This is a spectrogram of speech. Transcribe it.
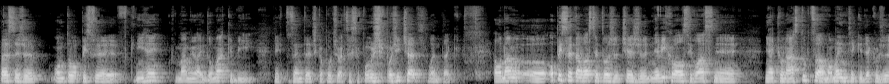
presne, že on to opisuje v knihe, mám ju aj doma, keby niekto z NTčka počúva, chce si poži- požičať, len tak. Ale mám, uh, opisuje tam vlastne to, že, čiže, že nevychoval si vlastne nejakého nástupcu a v momente, keď akože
